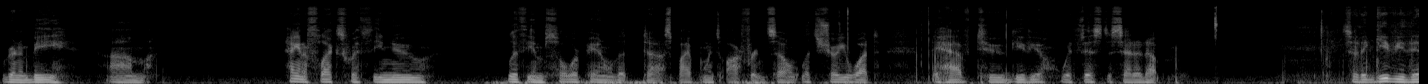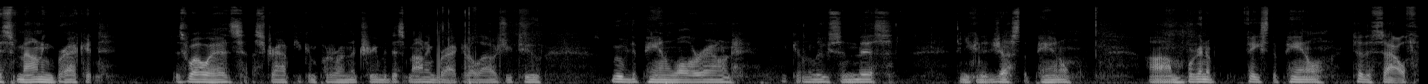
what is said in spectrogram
We're going to be um, hanging a flex with the new lithium solar panel that uh, SpyPoint's offering. So let's show you what they have to give you with this to set it up. So they give you this mounting bracket as well as a strap you can put around the tree, but this mounting bracket allows you to move the panel all around. You can loosen this and you can adjust the panel. Um, we're gonna face the panel to the south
